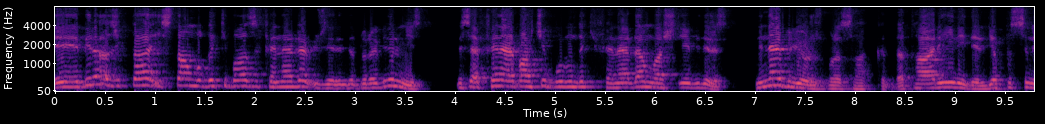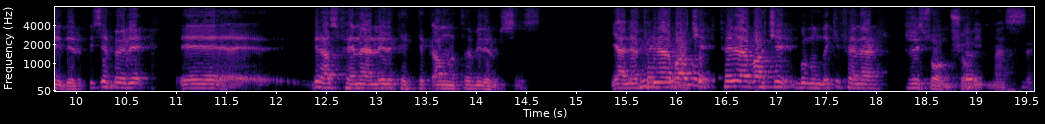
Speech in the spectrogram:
e, birazcık daha İstanbul'daki bazı fenerler üzerinde durabilir miyiz? Mesela Fenerbahçe burnundaki fenerden başlayabiliriz. Neler biliyoruz burası hakkında? Tarihi nedir? Yapısı nedir? Bize böyle e, biraz fenerleri tek tek anlatabilir misiniz? Yani Şimdi Fenerbahçe Fenerbahçe burnundaki feneri sormuş olayım ben size.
